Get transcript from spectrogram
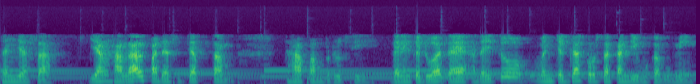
dan jasa yang halal pada setiap tahapan produksi. Dan yang kedua, ada itu mencegah kerusakan di muka bumi,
